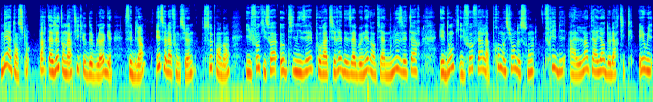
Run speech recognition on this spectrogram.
Mais attention, partager ton article de blog, c'est bien, et cela fonctionne. Cependant, il faut qu'il soit optimisé pour attirer des abonnés dans ta newsletter. Et donc, il faut faire la promotion de son freebie à l'intérieur de l'article. Et oui,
